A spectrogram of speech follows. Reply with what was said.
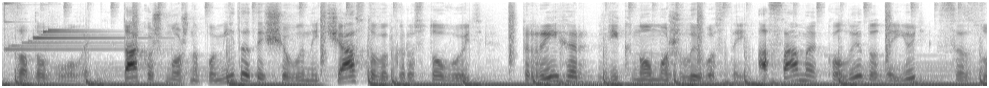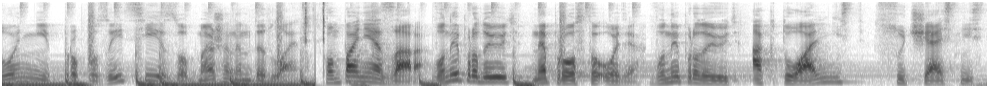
задоволення. Також можна помітити, що вони часто використовують тригер вікно можливостей, а саме коли додають сезонні пропозиції з обмеженим дедлайном. Компанія Zara. Вони продають не просто одяг, вони продають актуальність, сучасність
